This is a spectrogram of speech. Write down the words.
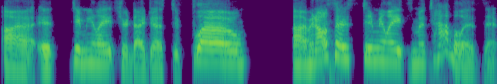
uh, it stimulates your digestive flow. Um, it also stimulates metabolism,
